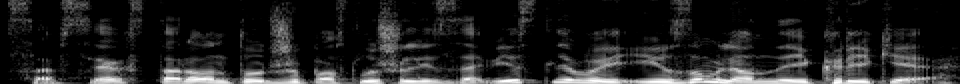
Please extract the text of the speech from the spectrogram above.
Со всех сторон тут же послышались завистливые и изумленные крики.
